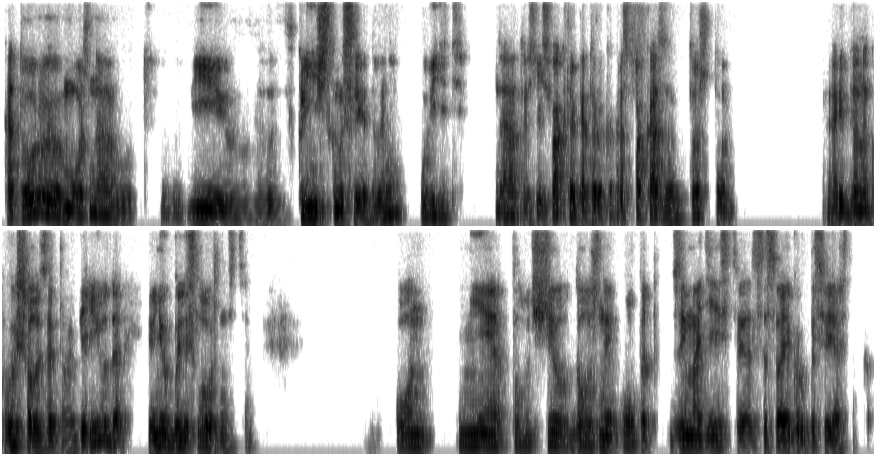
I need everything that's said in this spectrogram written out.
которую можно вот и в клиническом исследовании увидеть. Да? То есть есть факторы, которые как раз показывают то, что ребенок вышел из этого периода, и у него были сложности. Он не получил должный опыт взаимодействия со своей группой сверстников.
